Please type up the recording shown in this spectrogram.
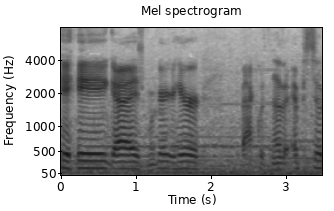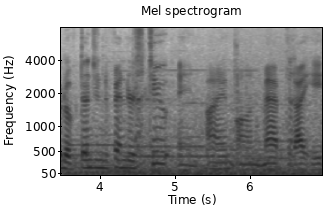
Hey guys, MacGhriogair here, back with another episode of Dungeon Defenders 2, and I'm on the map that I hate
